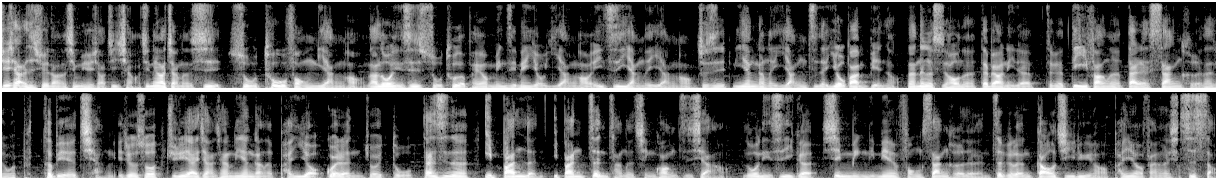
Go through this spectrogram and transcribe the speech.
接下来是学长的姓名学小技巧。今天要讲的是属兔逢羊哈。那如果你是属兔的朋友，名字里面有羊哈，一只羊的羊哈，就是林阳港的羊字的右半边哈。那那个时候呢，代表你的这个地方呢带了三合，那就会特别的强。也就是说，举例来讲，像林阳港的朋友贵人就会多。但是呢，一般人一般正常的情况之下哈，如果你是一个姓名里面逢三合的人，这个人高几率哈朋友反而是少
